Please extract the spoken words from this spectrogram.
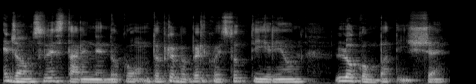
E John se ne sta rendendo conto e proprio per questo Tyrion lo compatisce.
